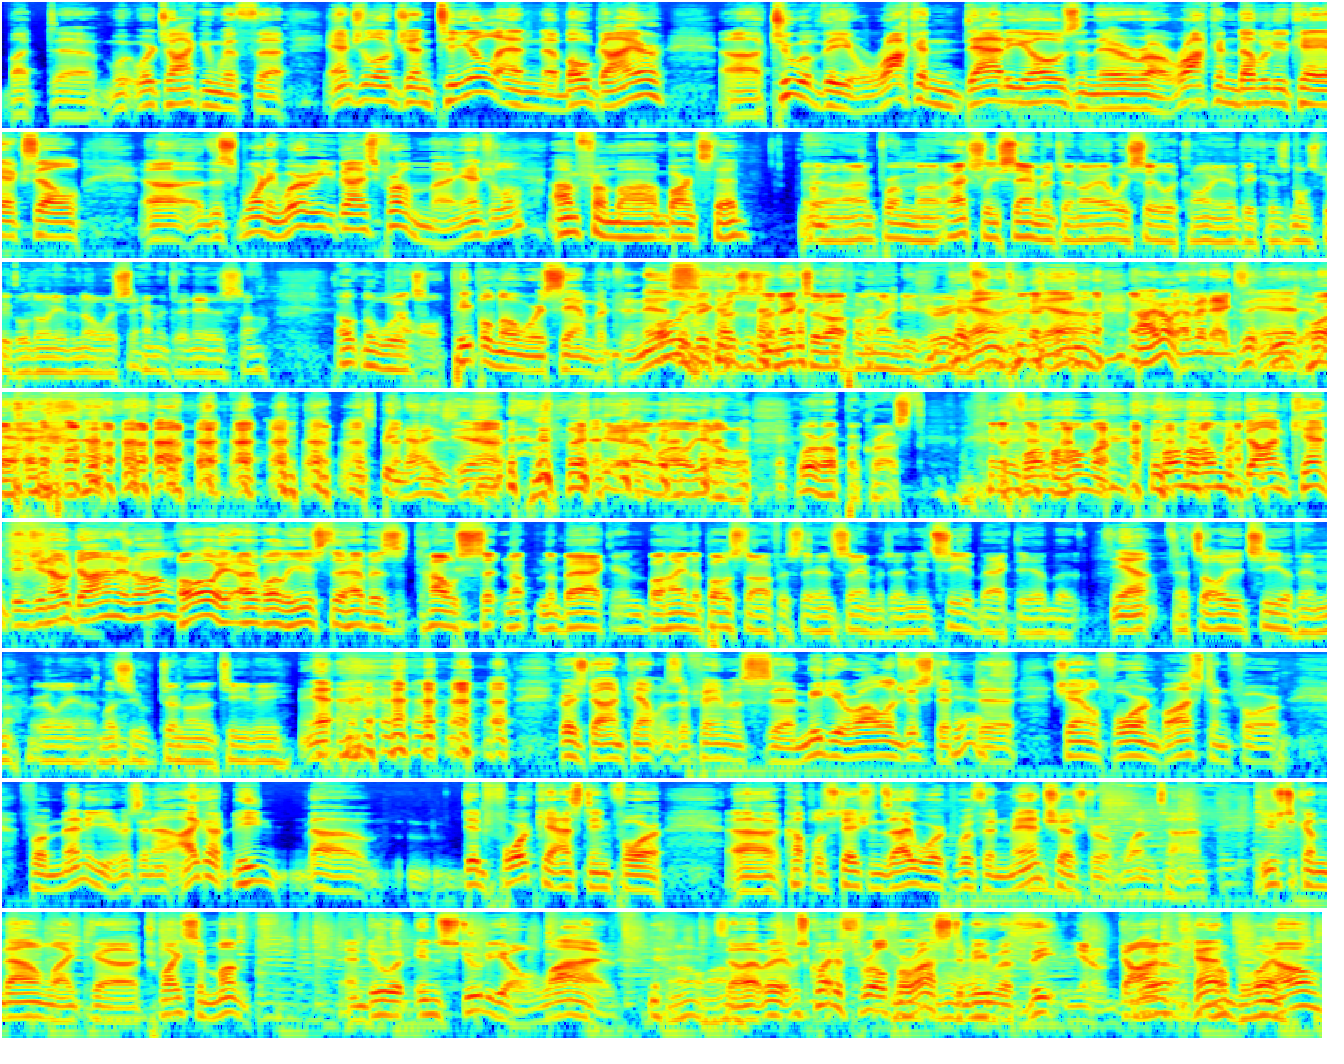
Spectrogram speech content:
But uh, we- we're talking with uh, Angelo Gentile and uh, Bo Geyer, uh, two of the Rockin' Daddy-O's, and they're uh, Rockin' WKXL uh, this morning. Where are you guys from, uh, Angelo? I'm from uh, Barnstead. Yeah, I'm from uh, actually Sanbornton. I always say Laconia because most people don't even know where Sanbornton is. So out in the woods. Oh, people know where Sanbornton is. Only because there's an exit off of 93. yeah, yeah, I don't have an exit. You Yeah. do. Well, must be nice. yeah. yeah, well, you know, we're up across. former home, of, former home of Don Kent. Did you know Don at all? Oh, yeah, well, he used to have his house sitting up in the back and behind the post office there in Sanbornton. You'd see it back there, but Yeah, that's all you'd see of him, really, unless you turn on the TV. yeah. of course, Don Kent was a famous uh, meteorologist at Yes. uh, Channel Four in Boston for for many years, and I I got he uh, did forecasting for uh, a couple of stations I worked with in Manchester at one time. He used to come down like uh, twice a month. And do it in studio live. Oh, wow. So it, was quite a thrill for us to be with the, you know, Don Yeah. Kent. Oh, boy. You know?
